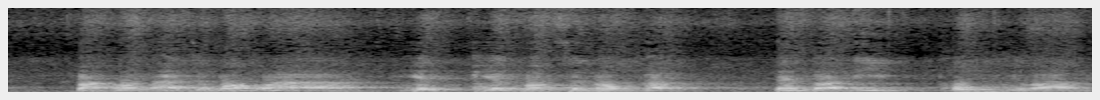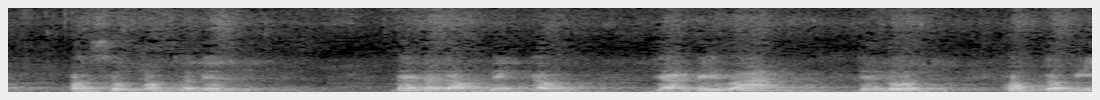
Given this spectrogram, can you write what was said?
ๆ บางคนอาจจะมองว่าเฮ็ดเพียงความสนุกครับ แต่ตอนนี้ผมถือว่าประสบความสำเร็จในระดับหนึ่งครับ อยากได้บ้านได้รถผมก็มี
